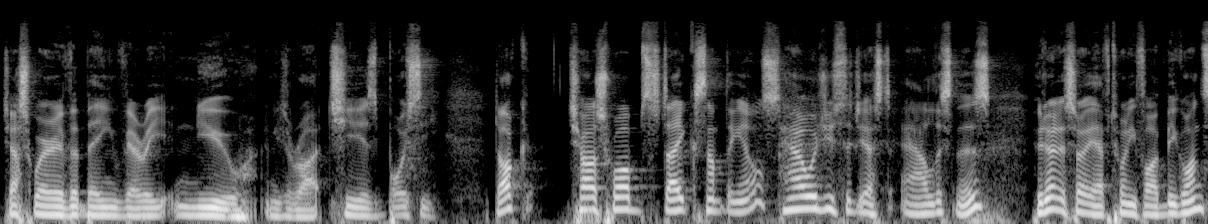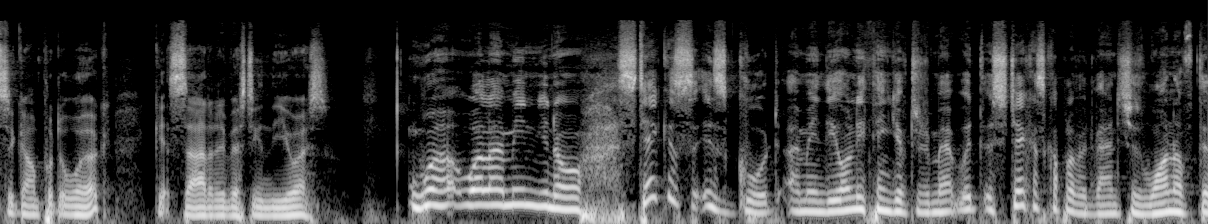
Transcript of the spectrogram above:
Just wary of it being very new. And he's right. Cheers, Boise. Doc, Charles Schwab, stake, something else. How would you suggest our listeners who don't necessarily have 25 big ones to go and put to work get started investing in the US? Well, well, I mean, you know, stake is, is good. I mean, the only thing you have to remember, with stake has a couple of advantages. One of the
